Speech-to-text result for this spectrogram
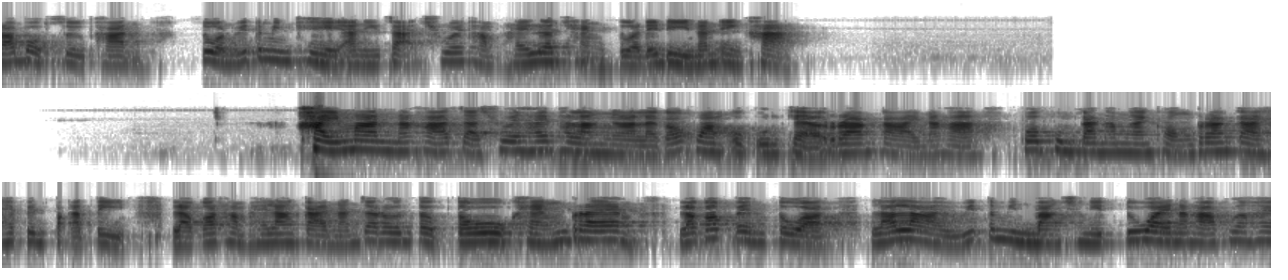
ระบบสืบพันธุ์ ส่วนวิตามิน K อันนี้จะช่วยทำให้เลือดแข็งตัวได้ดีนั่นเองค่ะ ไขมันนะคะจะช่วยให้พลังงานและก็ความอบอุ่นแก่ร่างกายนะคะ ควบคุมการทำงานของร่างกายให้เป็นปกติ แล้วก็ทำให้ร่างกายนั้นเจริญเติบโต แข็งแรง แล้วก็เป็นตัวละลายวิตามินบางชนิดด้วยนะคะ เพื่อให้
